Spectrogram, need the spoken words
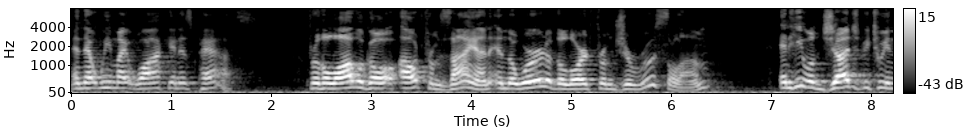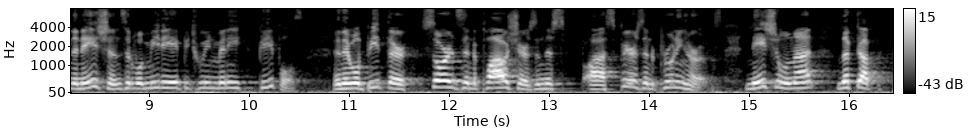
and that we might walk in his paths. For the law will go out from Zion, and the word of the Lord from Jerusalem. And he will judge between the nations and will mediate between many peoples. And they will beat their swords into plowshares and their uh, spears into pruning hooks. Nation will not lift up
